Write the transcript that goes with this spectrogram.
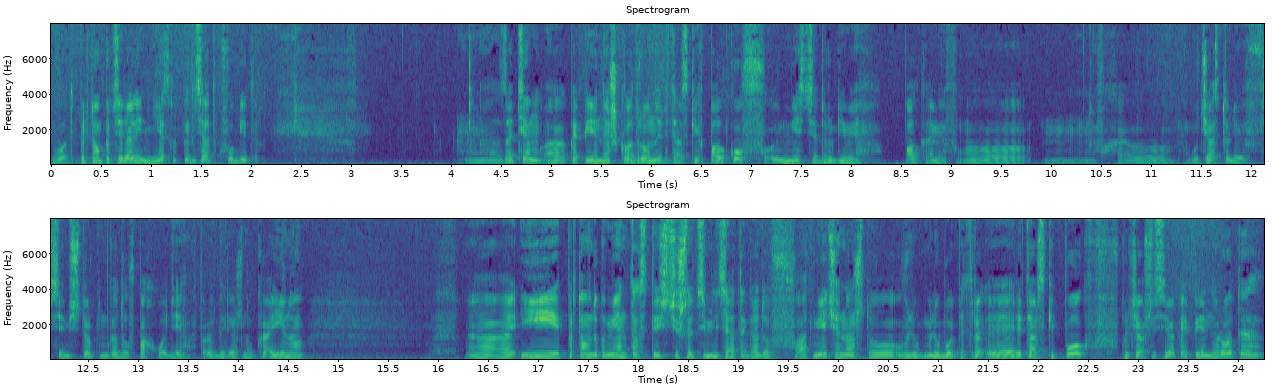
Вот, притом потеряли несколько десятков убитых. Затем э, копейные шквадроны ритарских полков вместе с другими полками э, участвовали в 1974 году в походе в правобережную Украину – Э, и при том в документах с 1670-х годов отмечено, что любой. Э, ритарский полк, включавший в себя копейные роты,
